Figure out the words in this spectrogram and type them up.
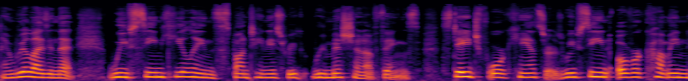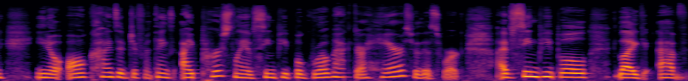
and realizing that we've seen healing spontaneous re- remission of things stage 4 cancers we've seen overcoming you know all kinds of different things i personally have seen people grow back their hair through this work i've seen people like have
